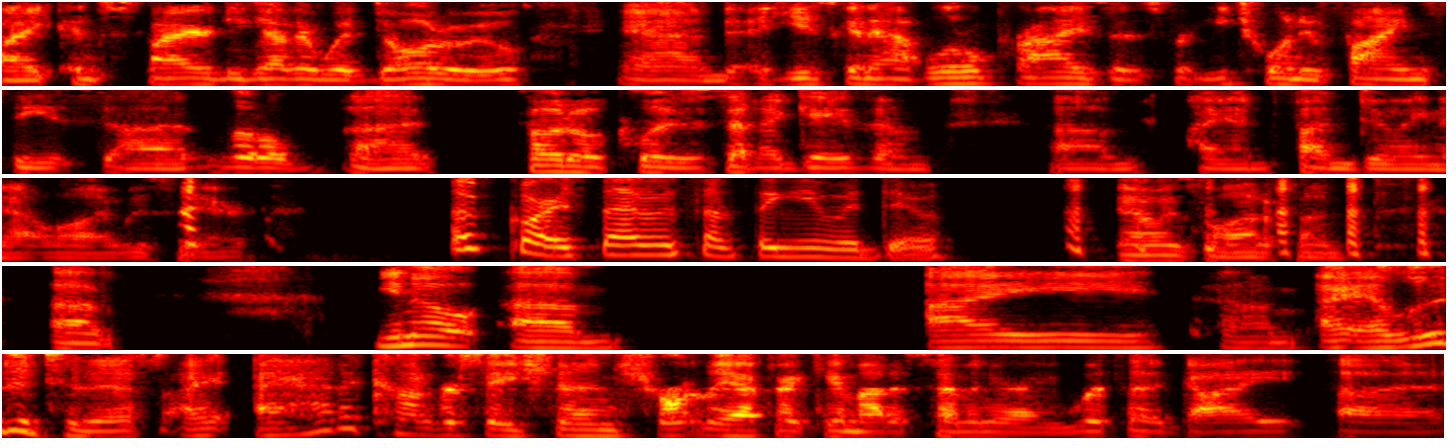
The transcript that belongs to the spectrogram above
I conspired together with Doru, and he's going to have little prizes for each one who finds these uh, little uh, photo clues that I gave them. Um, I had fun doing that while I was there. of course, that was something you would do. that was a lot of fun. Um, you know, um, I um, I alluded to this. I, I had a conversation shortly after I came out of seminary with a guy, uh,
